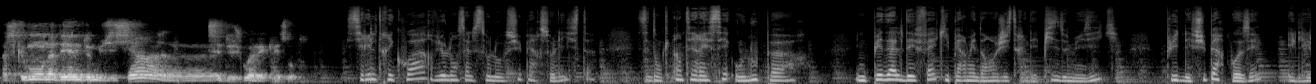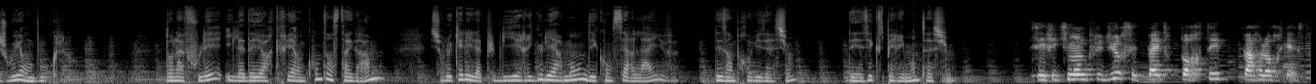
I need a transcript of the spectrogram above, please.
Parce que mon ADN de musicien, euh, c'est de jouer avec les autres. Cyril Tricoire, violoncelle solo super soliste, s'est donc intéressé au looper, une pédale d'effet qui permet d'enregistrer des pistes de musique, puis de les superposer et de les jouer en boucle. Dans la foulée, il a d'ailleurs créé un compte Instagram sur lequel il a publié régulièrement des concerts live, des improvisations, des expérimentations. C'est effectivement le plus dur, c'est de pas être porté par l'orchestre,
